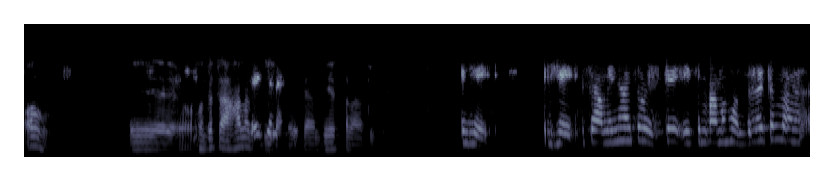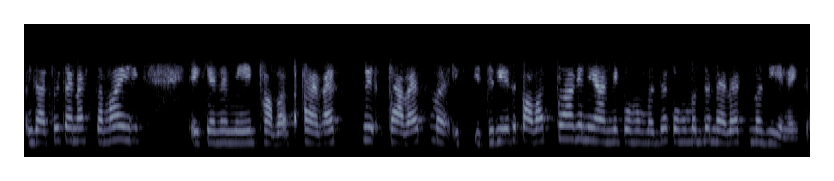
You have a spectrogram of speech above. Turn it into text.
ඔව්. ඒ හොඳට අහලා තියෙනවා දේශනා ටික. එහේ එහේ ස්වාමීන් වහන්සේ ඒක ඒක මම හොඳටම ගත තැනක් තමයි ඒ කියන්නේ මේ පැවැත් පැවැත්ම ඉදිරියට පවත්වාගෙන යන්නේ කොහොමද කොහොමද නැවැත්ම කියන එක.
